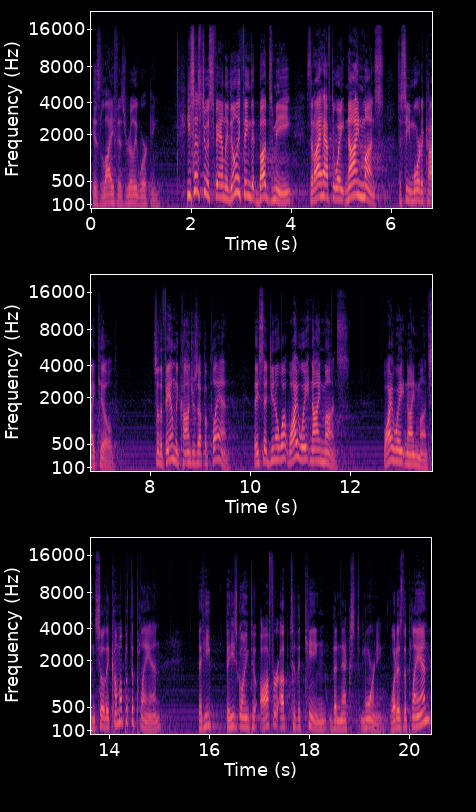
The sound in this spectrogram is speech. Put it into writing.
His life is really working. He says to his family, The only thing that bugs me is that I have to wait nine months to see Mordecai killed. So the family conjures up a plan. They said, You know what? Why wait nine months? Why wait nine months? And so they come up with the plan that, he, that he's going to offer up to the king the next morning. What is the plan?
